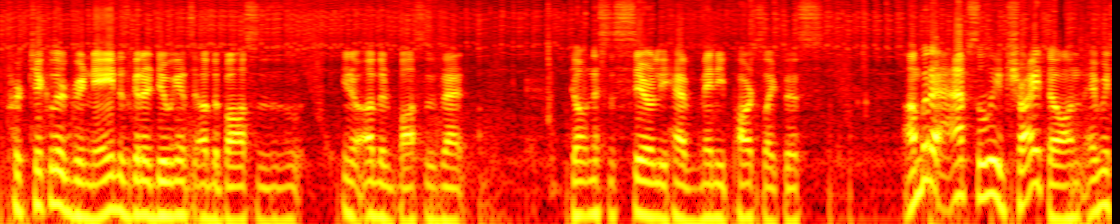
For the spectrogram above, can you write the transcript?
particular grenade is going to do against other bosses, you know, other bosses that don't necessarily have many parts like this. I'm going to absolutely try it, though, on every,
